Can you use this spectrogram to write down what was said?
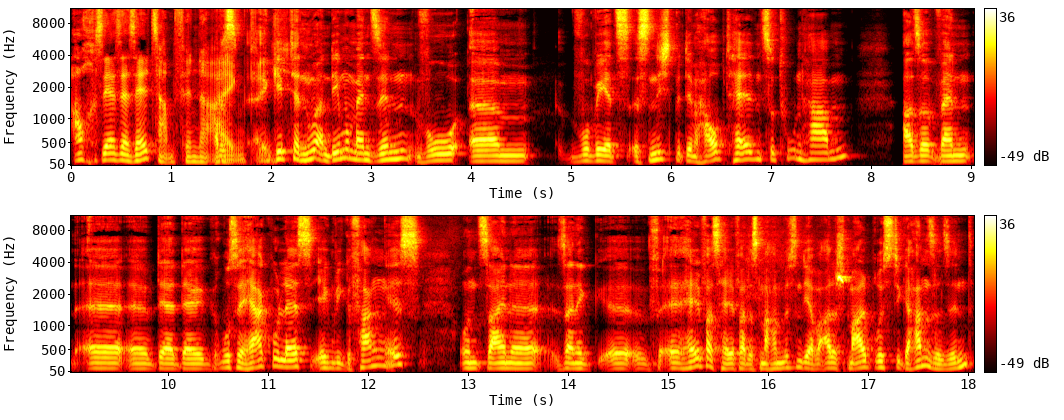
auch sehr, sehr seltsam finde Aber es eigentlich. ergibt ja nur an dem Moment Sinn, wo, ähm, wo wir jetzt es nicht mit dem Haupthelden zu tun haben. Also wenn äh, äh, der, der große Herkules irgendwie gefangen ist und seine, seine äh, Helfershelfer das machen müssen, die aber alle schmalbrüstige Hansel sind,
